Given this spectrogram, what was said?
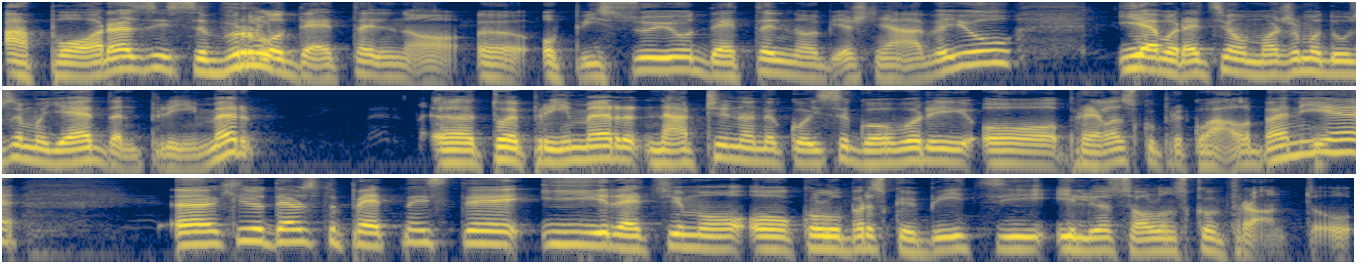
a porazi se vrlo detaljno e, opisuju, detaljno objašnjavaju. I evo, recimo, možemo da uzemo jedan primer. e, to je primer načina na koji se govori o prelasku preko Albanije, 1915. E, i recimo o Kolubarskoj bici ili o Solunskom frontu.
